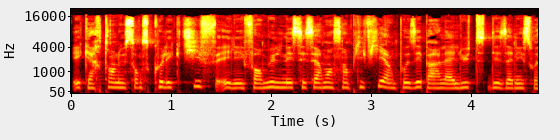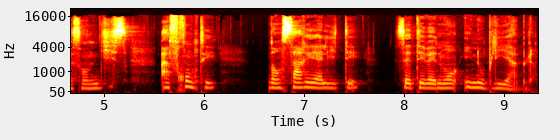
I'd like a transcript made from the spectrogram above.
écartant le sens collectif et les formules nécessairement simplifiées imposées par la lutte des années 70, affronter, dans sa réalité, cet événement inoubliable.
